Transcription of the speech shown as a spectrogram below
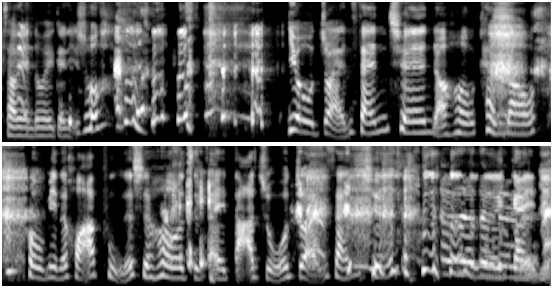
教练都会跟你说。右转三圈，然后看到后面的花圃的时候，就在打左转三圈，这 个概念。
